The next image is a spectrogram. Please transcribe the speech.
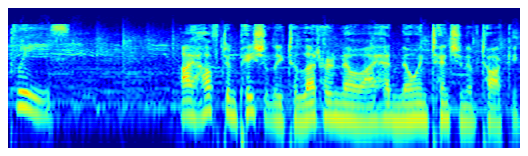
Please. I huffed impatiently to let her know I had no intention of talking,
